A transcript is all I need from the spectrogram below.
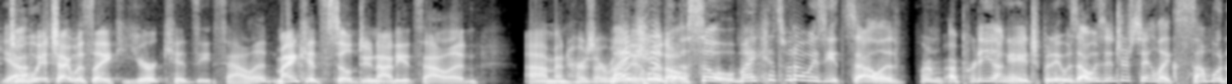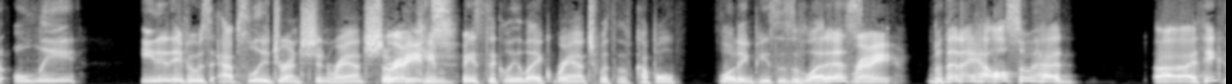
Yeah. To which I was like, "Your kids eat salad? My kids still do not eat salad, um, and hers are really my kids, little." so my kids would always eat salad from a pretty young age, but it was always interesting. Like some would only eat it if it was absolutely drenched in ranch. So Right. it became basically like ranch with a couple floating pieces of lettuce. Right? But then I ha- also had, uh, I think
